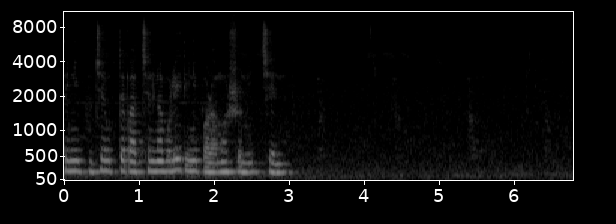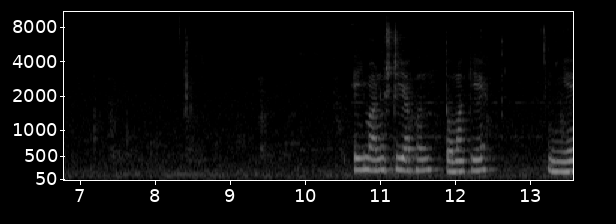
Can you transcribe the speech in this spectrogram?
তিনি বুঝে উঠতে পারছেন না বলেই তিনি পরামর্শ নিচ্ছেন। এই মানুষটি এখন তোমাকে নিয়ে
